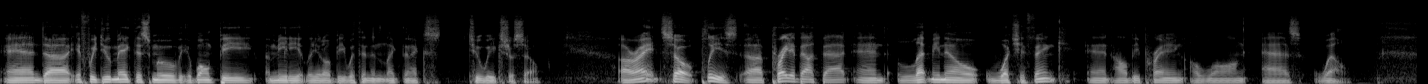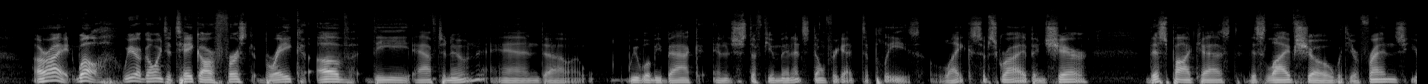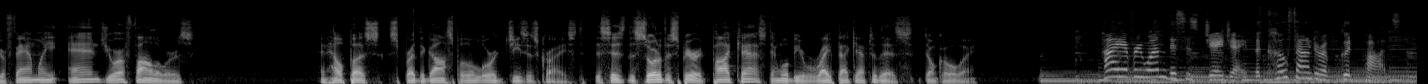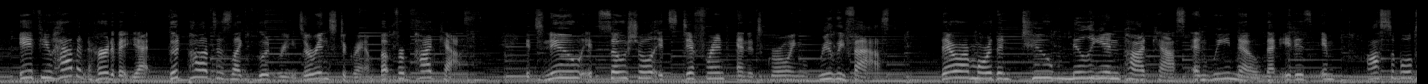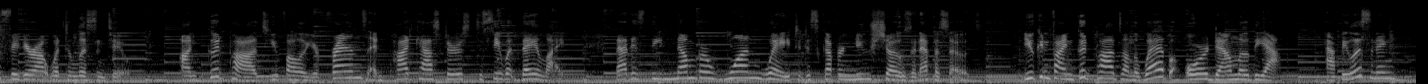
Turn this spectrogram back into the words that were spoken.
And uh, if we do make this move, it won't be immediately. It'll be within like the next two weeks or so. All right. So please uh, pray about that and let me know what you think, and I'll be praying along as well. All right. Well, we are going to take our first break of the afternoon, and uh, we will be back in just a few minutes. Don't forget to please like, subscribe, and share this podcast, this live show with your friends, your family, and your followers, and help us spread the gospel of the Lord Jesus Christ. This is the Sword of the Spirit podcast, and we'll be right back after this. Don't go away. Hi, everyone. This is JJ, the co founder of Good Pods. If you haven't heard of it yet, Good Pods is like Goodreads or Instagram, but for podcasts. It's new, it's social, it's different, and it's growing really fast. There are more than 2 million podcasts, and we know that it is impossible to figure out what to listen to. On Good Pods, you follow your friends and podcasters to see what they like. That is the number one way to discover new shows and episodes. You can find Good Pods on the web or download the app. Happy listening!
